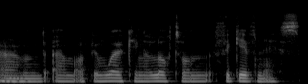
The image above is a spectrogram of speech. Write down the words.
and um, I've been working a lot on forgiveness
